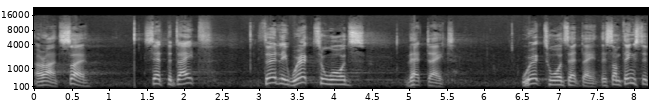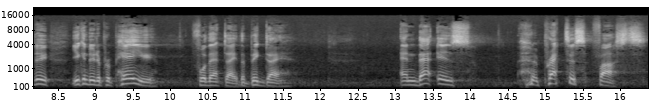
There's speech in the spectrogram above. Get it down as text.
All right. So, set the date. Thirdly, work towards that date. Work towards that date. There's some things to do you can do to prepare you for that day, the big day. And that is practice fasts.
